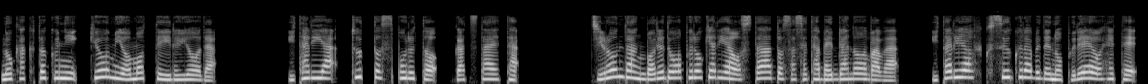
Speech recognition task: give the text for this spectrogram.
の獲得に興味を持っているようだ。イタリア、トゥットスポルトが伝えた。ジロンダン・ボルドープロキャリアをスタートさせたベッラノーバは、イタリア複数クラブでのプレーを経て、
